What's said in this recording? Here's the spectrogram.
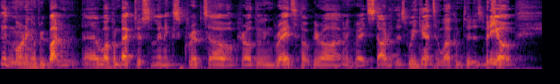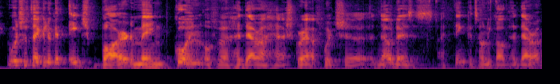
Good morning, everybody. Uh, welcome back to Cilinix Crypto. Hope you're all doing great. Hope you're all having a great start of this weekend. And welcome to this video, in which we'll take a look at HBAR, the main coin of a Hedera Hashgraph, which uh, nowadays is, I think it's only called Hedera.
